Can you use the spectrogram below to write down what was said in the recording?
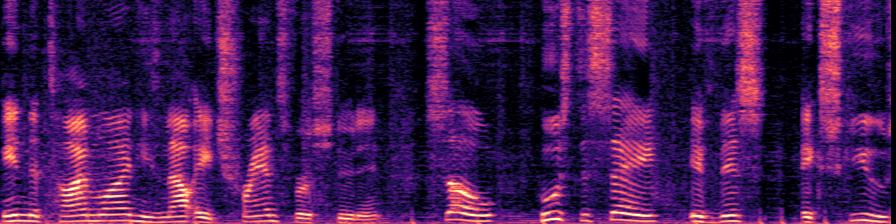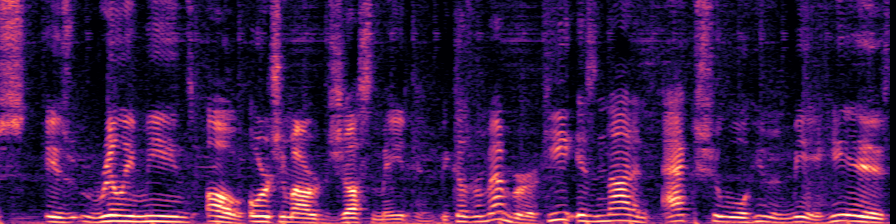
in the timeline. He's now a transfer student. So who's to say if this excuse is really means oh Orochimaru just made him? Because remember, he is not an actual human being. He is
